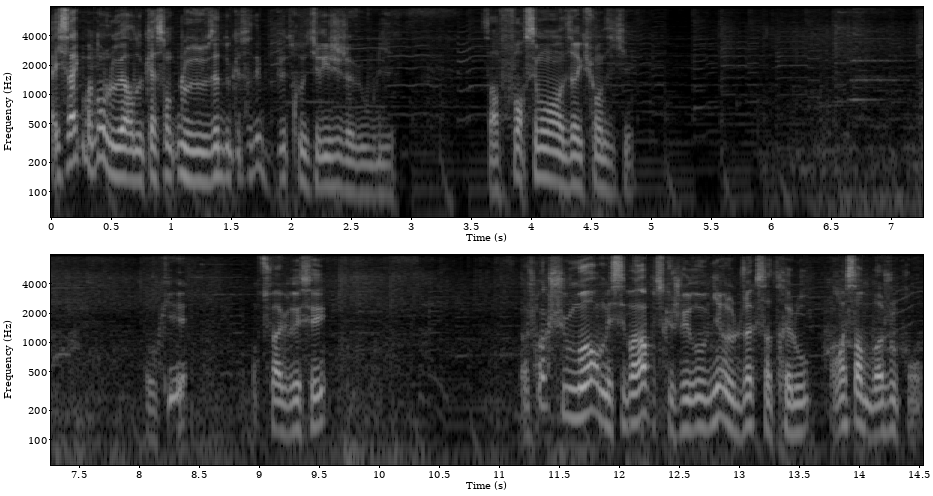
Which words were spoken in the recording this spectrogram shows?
Ah, c'est vrai que maintenant le, R de Cassandre, le Z de Cassandre peut être redirigé, j'avais oublié. Ça va forcément dans la direction indiquée. Ok, on se fait agresser. Bah, je crois que je suis mort, mais c'est pas grave parce que je vais revenir, le Jax a très low. En vrai, ça me va, je prends.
